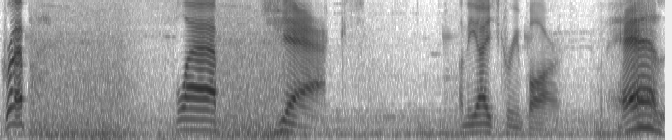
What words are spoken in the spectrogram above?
Crap! Flap jacks on the ice cream bar. Hell!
